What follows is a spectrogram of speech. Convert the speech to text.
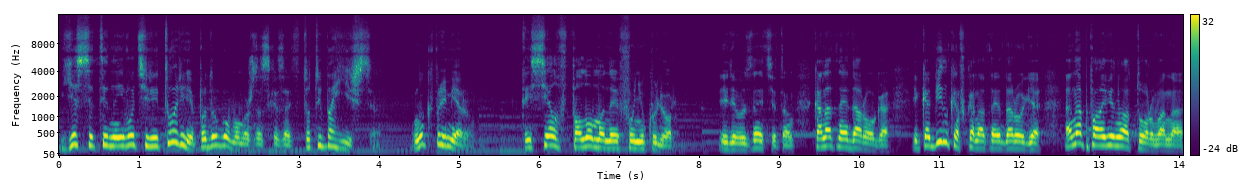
Если ты на его территории, по-другому можно сказать, то ты боишься. Ну, к примеру, ты сел в поломанный фуникулер. Или, вы знаете, там, канатная дорога. И кабинка в канатной дороге, она половину оторвана.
